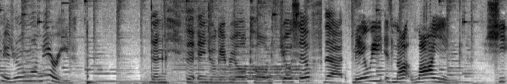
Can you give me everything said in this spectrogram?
teenager. I'm not married. Then the angel Gabriel told Joseph that Mary is not lying. She,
